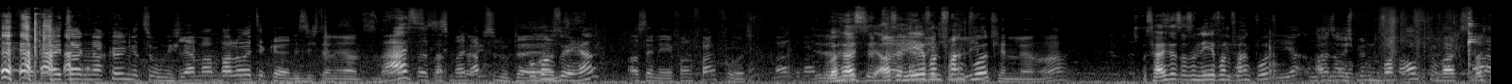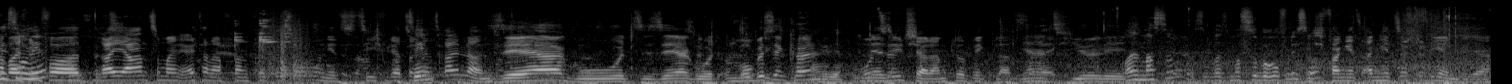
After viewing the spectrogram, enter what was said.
Vor drei Tagen nach Köln gezogen. Ich lerne mal ein paar Leute kennen. Ist nicht dein Ernst? Was? Das ist mein absoluter Wo kommst du Ernst. her? Aus der Nähe von Frankfurt. Was heißt, Willst du aus der mal Nähe von Frankfurt? kennenlernen, oder? Was heißt das aus der Nähe von Frankfurt? Ja, also ich bin in Bonn aufgewachsen, Was aber ich bin hier? vor drei Jahren zu meinen Eltern nach Frankfurt gezogen und jetzt ziehe ich wieder zurück ins Rheinland. Sehr gut, sehr gut. Und wo bist du in Köln? Danke dir. In der Südstadt am Klotwigplatz Ja, natürlich. Was machst du? Was, was machst du beruflich so? Ich fange jetzt an hier zu studieren wieder.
